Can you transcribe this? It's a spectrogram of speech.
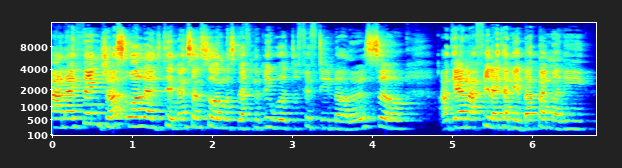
And I think just all the entertainments and so on was definitely worth the $15. So Again, I feel like I made back my money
